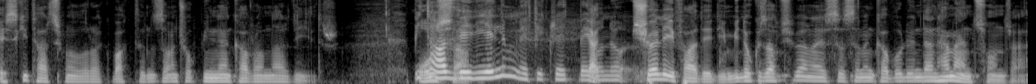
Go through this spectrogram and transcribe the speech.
eski tartışma olarak baktığınız zaman çok bilinen kavramlar değildir. Bir Olsa, tazeleyelim mi Fikret Bey yani onu? Şöyle ifade edeyim. 1961 Anayasası'nın kabulünden hemen sonra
